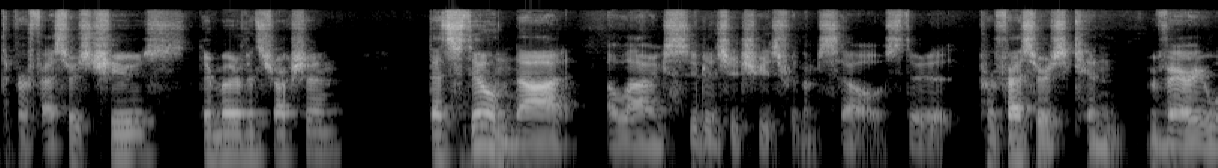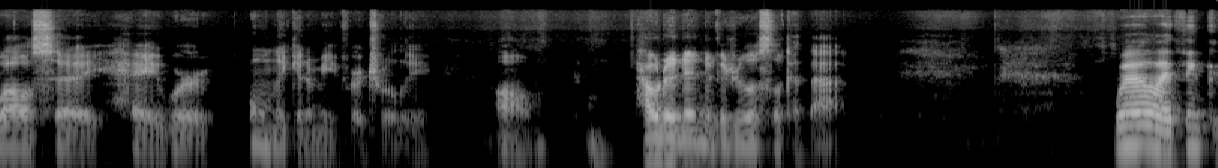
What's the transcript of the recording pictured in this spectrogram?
the professors choose their mode of instruction, that's still not allowing students to choose for themselves. The professors can very well say, "Hey, we're only going to meet virtually." Um, how an individualist look at that? Well, I think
